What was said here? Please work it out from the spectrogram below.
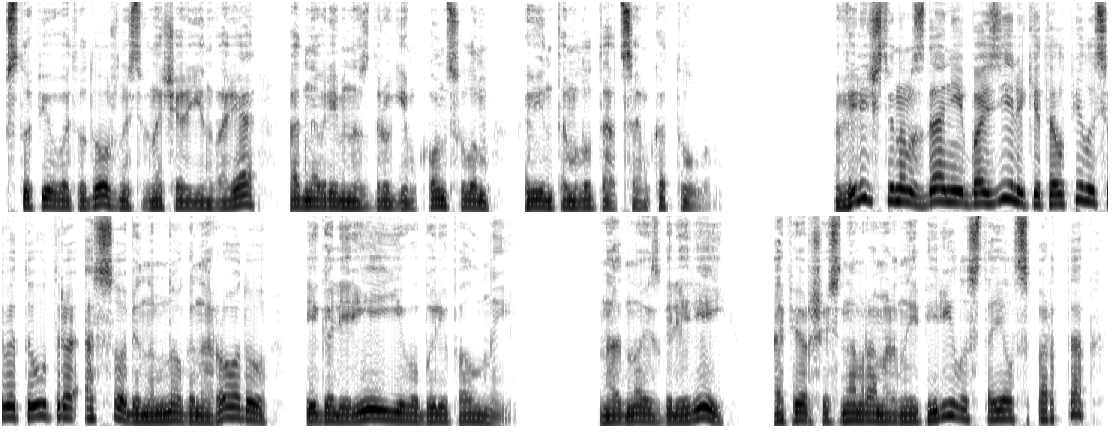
вступив в эту должность в начале января одновременно с другим консулом Квинтом Лутацием Катулом. В величественном здании базилики толпилось в это утро особенно много народу, и галереи его были полны. На одной из галерей, опершись на мраморные перила, стоял Спартак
